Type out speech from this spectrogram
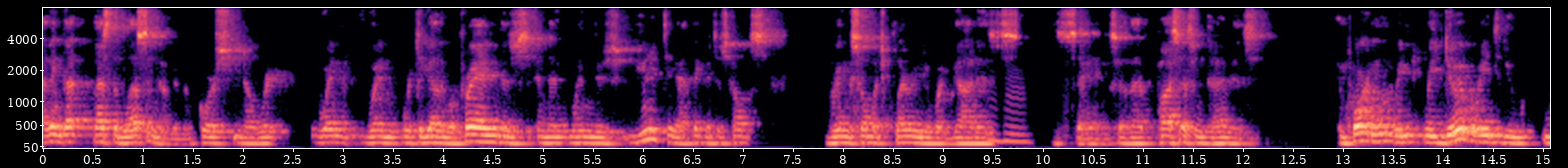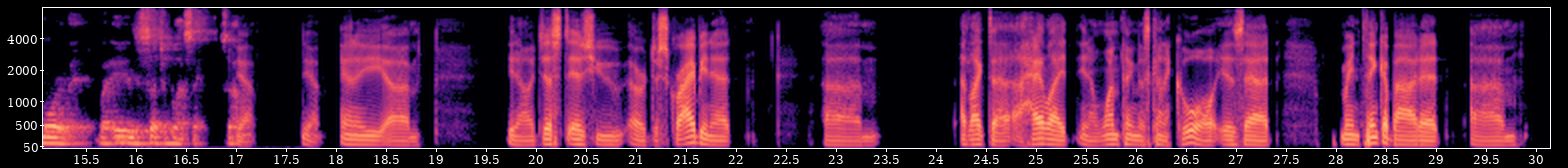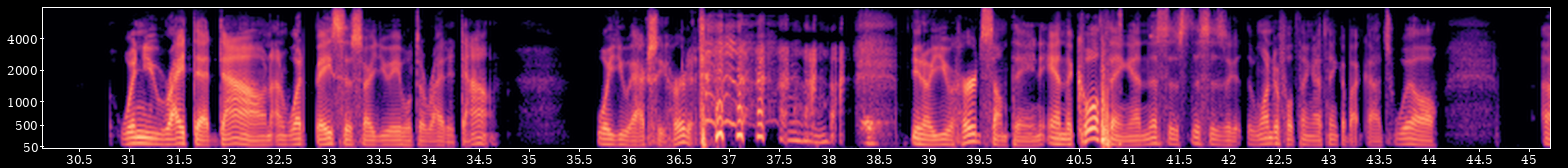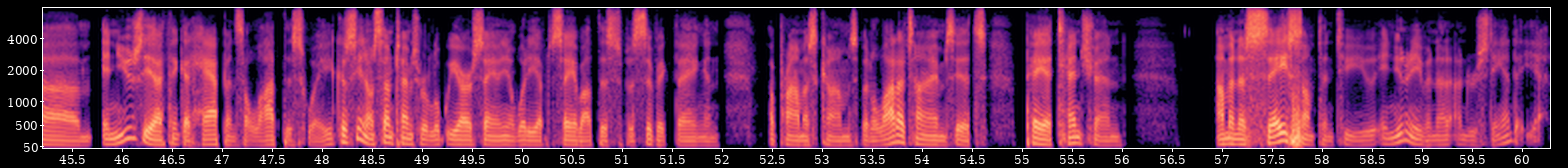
I think that that's the blessing of it. Of course, you know, we're when when we're together, we're praying. There's and then when there's unity, I think it just helps bring so much clarity to what God is Mhm. saying. So that processing time is important. We we do it, but we need to do more of it. But it is such a blessing. So Yeah. Yeah. Any, um, you know, just as you are describing it, um, I'd like to highlight, you know, one thing that's kind of cool is that, I mean, think about it. Um, when you write that down, on what basis are you able to write it down? Well, you actually heard it. Mhm. you know, you heard something, and the cool thing, and this is this is a, the wonderful thing I think about God's will. Um, and usually, I think it happens a lot this way because you know sometimes we're we are saying, you know, what do you have to say about this specific thing, and a promise comes, but a lot of times it's pay attention. I'm going to say something to you, and you don't even uh, understand it yet.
